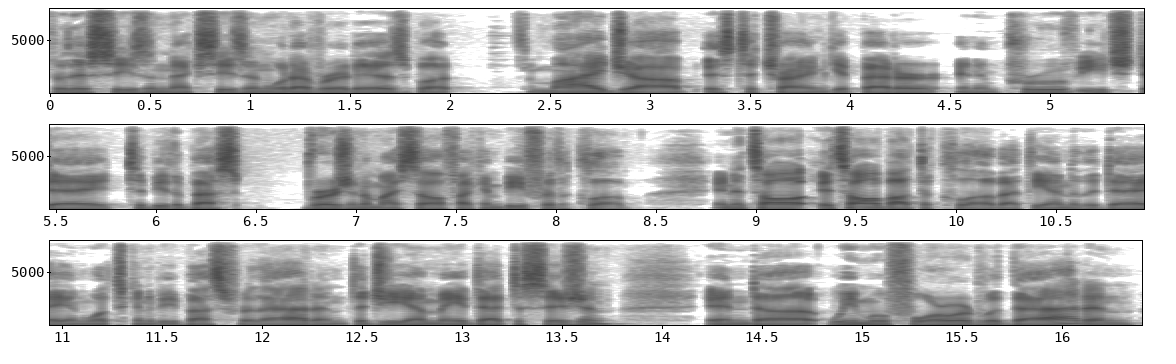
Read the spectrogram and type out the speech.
for this season, next season, whatever it is. But my job is to try and get better and improve each day to be the best version of myself I can be for the club. And it's all it's all about the club at the end of the day and what's going to be best for that. And the GM made that decision, and uh, we move forward with that. And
